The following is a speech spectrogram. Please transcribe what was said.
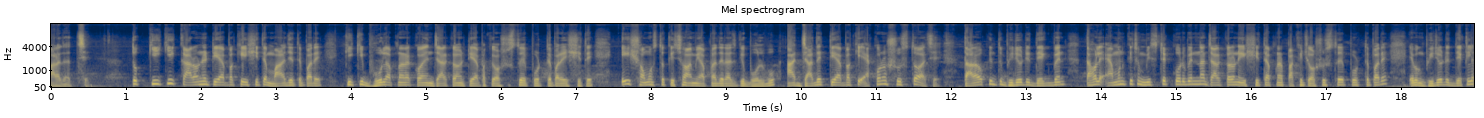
মারা যাচ্ছে। তো কি কি কারণে টিয়া পাখি এই শীতে মারা যেতে পারে? কি কি ভুল আপনারা করেন যার কারণে টিয়া পাখি অসুস্থ হয়ে পড়তে পারে এই শীতে? এই সমস্ত কিছু আমি আপনাদের আজকে বলব। আর যাদের টিয়া পাখি এখনও সুস্থ আছে, তারাও কিন্তু ভিডিওটি দেখবেন। তাহলে এমন কিছু মিস্টেক করবেন না, যার কারণে এই শীতে আপনার পাখিটি অসুস্থ হয়ে পড়তে পারে এবং ভিডিওটি দেখলে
